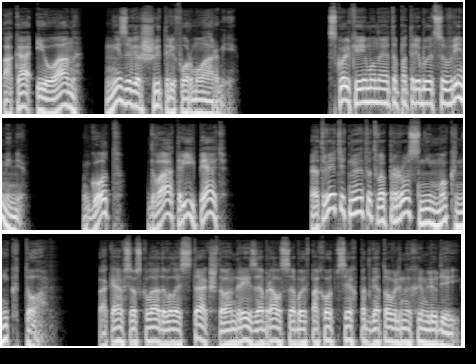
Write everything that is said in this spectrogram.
пока Иоанн не завершит реформу армии. Сколько ему на это потребуется времени? Год? Два? Три? Пять? Ответить на этот вопрос не мог никто. Пока все складывалось так, что Андрей забрал с собой в поход всех подготовленных им людей.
